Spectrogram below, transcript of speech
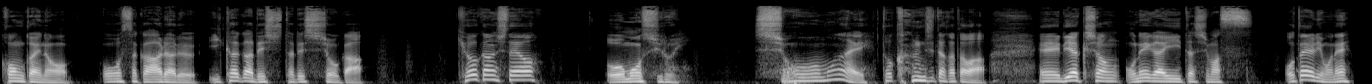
今回の大阪あるあるいかがでしたでしょうか？共感したよ。面白い。しょうもないと感じた方は、えー、リアクションお願いいたします。お便りもね、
